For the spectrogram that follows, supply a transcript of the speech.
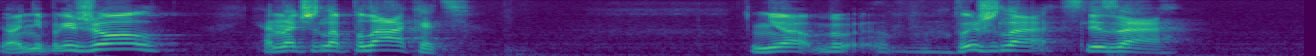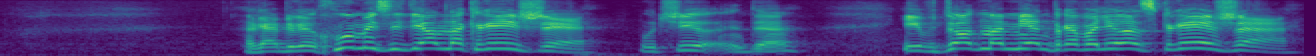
И он не пришел. И она начала плакать. У нее вышла слеза. Раби Рахуми сидел на крыше, учил, да, и в тот момент провалилась крыша,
